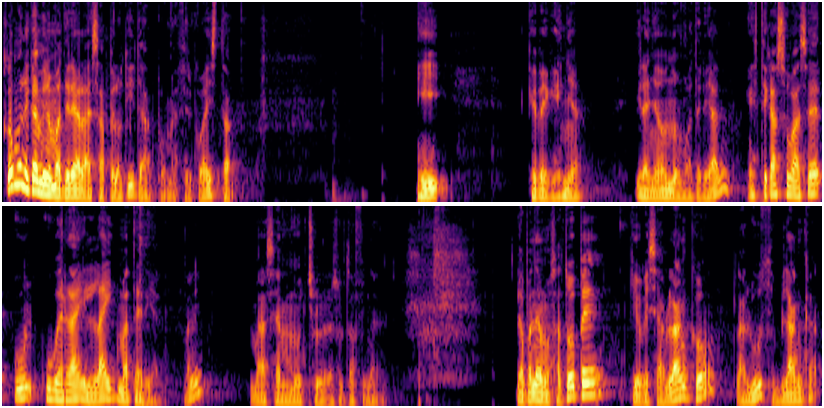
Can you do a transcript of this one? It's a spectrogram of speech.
¿Cómo le cambio el material a esas pelotitas? Pues me acerco a esta. Y qué pequeña y le añado un nuevo material. En este caso va a ser un VRI Light Material, ¿vale? Va a ser muy chulo el resultado final. Lo ponemos a tope, quiero que sea blanco, la luz blanca.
